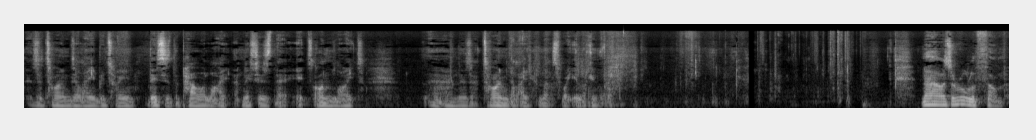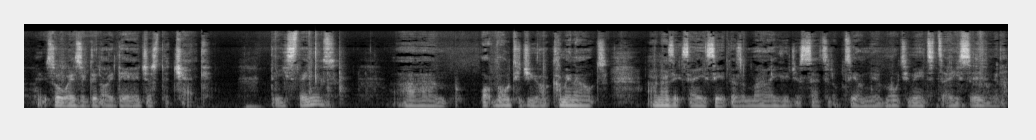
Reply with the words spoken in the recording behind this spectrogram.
there's a time delay between this is the power light and this is the it's on light uh, and there's a time delay and that's what you're looking for. Now as a rule of thumb it's always a good idea just to check these things um, what voltage you got coming out and as it's AC, it doesn't matter. You just set it up to on your multimeter to AC. I'm going to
